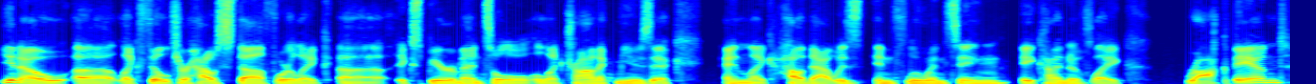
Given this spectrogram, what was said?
you know, uh, like filter house stuff or like uh, experimental electronic music, and like how that was influencing a kind of like rock band.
